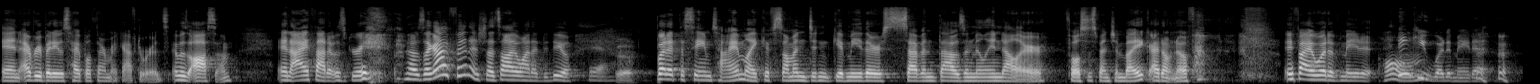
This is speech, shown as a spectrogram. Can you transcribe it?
and everybody was hypothermic afterwards. It was awesome, and I thought it was great. I was like, "I finished. That's all I wanted to do." Yeah. Yeah. But at the same time, like if someone didn't give me their seven thousand million dollar full suspension bike, I don't know if I, if I would have made it home. I think you would have made it.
